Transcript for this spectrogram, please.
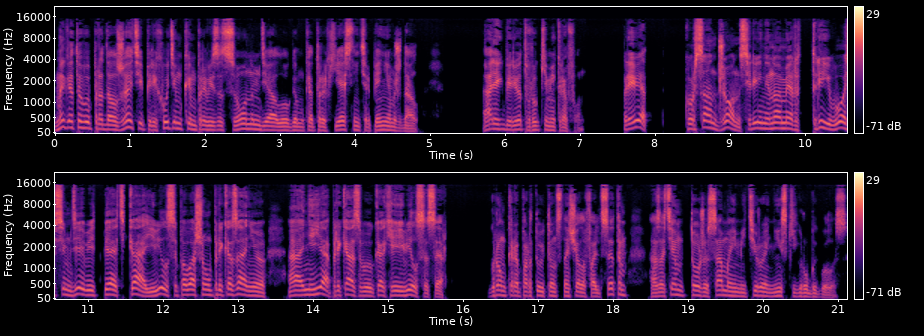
Мы готовы продолжать и переходим к импровизационным диалогам, которых я с нетерпением ждал. Алик берет в руки микрофон. «Привет. Курсант Джон, серийный номер 3895К, явился по вашему приказанию, а не я приказываю, как я явился, сэр». Громко рапортует он сначала фальцетом, а затем то же самое имитируя низкий грубый голос.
